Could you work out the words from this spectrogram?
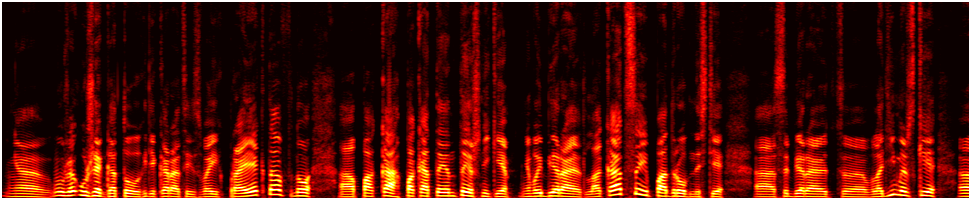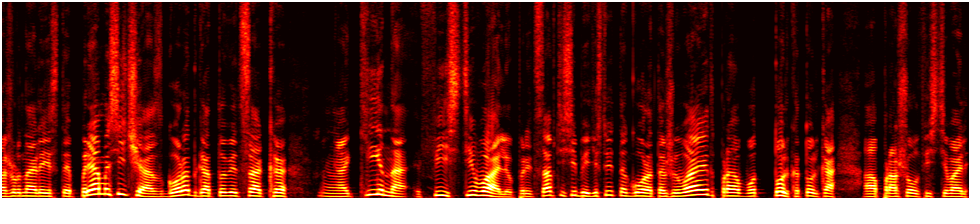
а, уже, уже готовых декораций своих проектов. Но а, пока, пока ТНТшники выбирают локации, подробности а, собирают а, владимирские журналисты. Прямо сейчас город готовится к кинофестивалю. Представьте себе, действительно город оживает. Про, вот только-только прошел фестиваль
